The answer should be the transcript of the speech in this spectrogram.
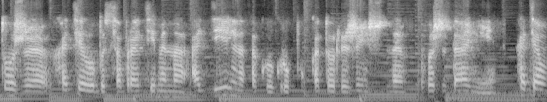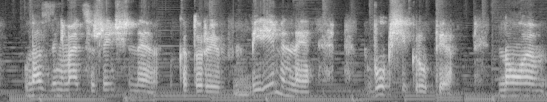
тоже хотела бы собрать именно отдельно такую группу, в которой женщины в ожидании. Хотя у нас занимаются женщины, которые беременные, в общей группе. Но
